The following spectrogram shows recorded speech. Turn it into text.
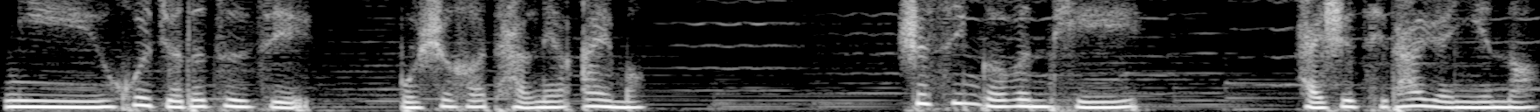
你会觉得自己不适合谈恋爱吗？是性格问题，还是其他原因呢？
